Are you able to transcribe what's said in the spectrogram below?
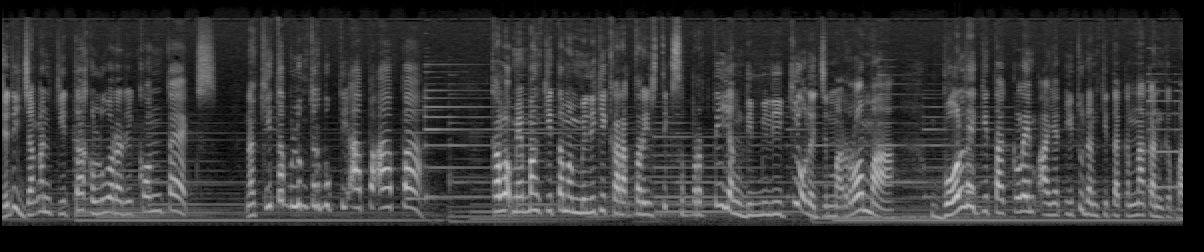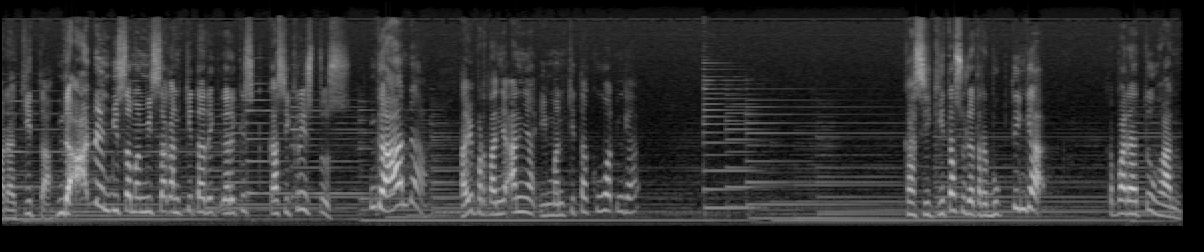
Jadi jangan kita keluar dari konteks. Nah kita belum terbukti apa-apa. Kalau memang kita memiliki karakteristik seperti yang dimiliki oleh jemaat Roma, boleh kita klaim ayat itu dan kita kenakan kepada kita. Tidak ada yang bisa memisahkan kita dari, kasih Kristus. Tidak ada. Tapi pertanyaannya, iman kita kuat enggak? Kasih kita sudah terbukti enggak kepada Tuhan?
